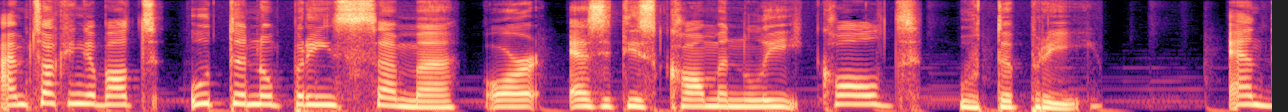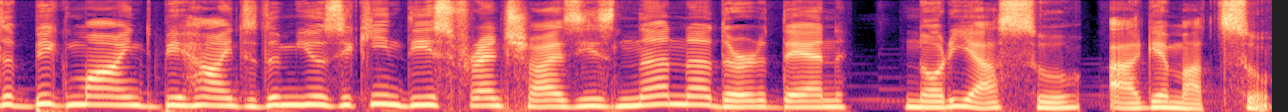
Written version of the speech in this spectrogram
I'm talking about Uta no Prince Sama, or as it is commonly called, Utapri. And the big mind behind the music in this franchise is none other than Noriyasu Agematsu.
